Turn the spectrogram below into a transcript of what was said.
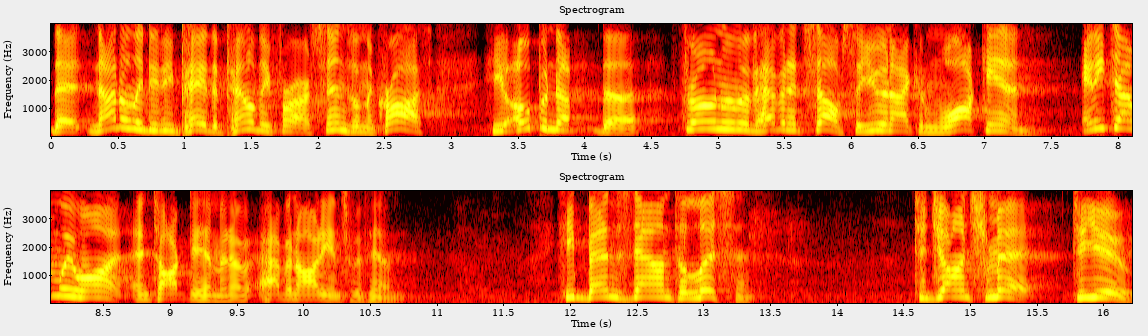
that not only did he pay the penalty for our sins on the cross, he opened up the throne room of heaven itself so you and I can walk in anytime we want and talk to him and have an audience with him. He bends down to listen to John Schmidt, to you.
